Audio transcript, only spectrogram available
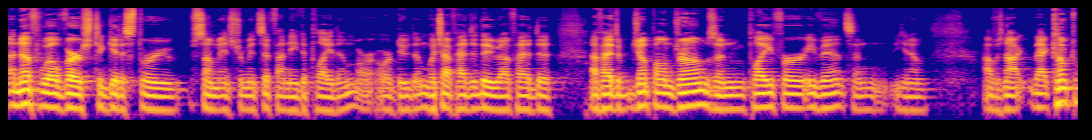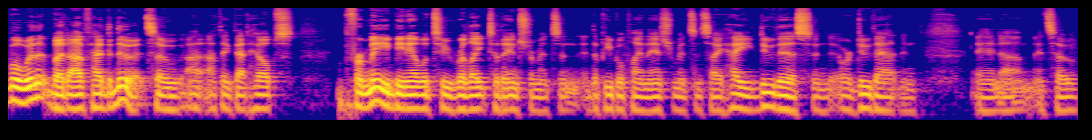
enough well versed to get us through some instruments if I need to play them or, or do them, which I've had to do. I've had to I've had to jump on drums and play for events, and you know. I was not that comfortable with it, but I've had to do it. So I, I think that helps for me being able to relate to the instruments and the people playing the instruments and say, "Hey, do this and or do that," and and um, and so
